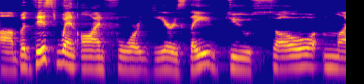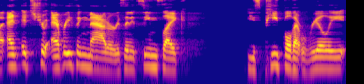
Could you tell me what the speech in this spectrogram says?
Um but this went on for years. They do so much and it's true everything matters. And it seems like these people that really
